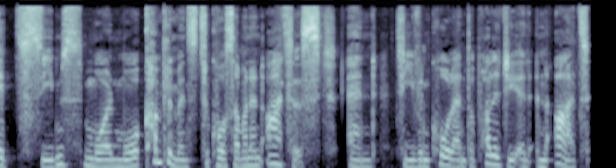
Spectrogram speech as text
it seems more and more compliments to call someone an artist and to even call anthropology an, an art.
